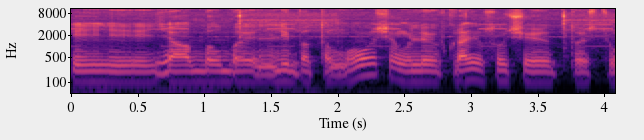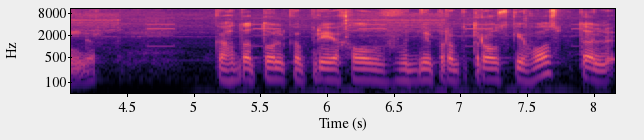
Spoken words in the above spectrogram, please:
и я был бы либо там овощем, или в крайнем случае, то есть умер когда только приехал в Днепропетровский госпиталь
